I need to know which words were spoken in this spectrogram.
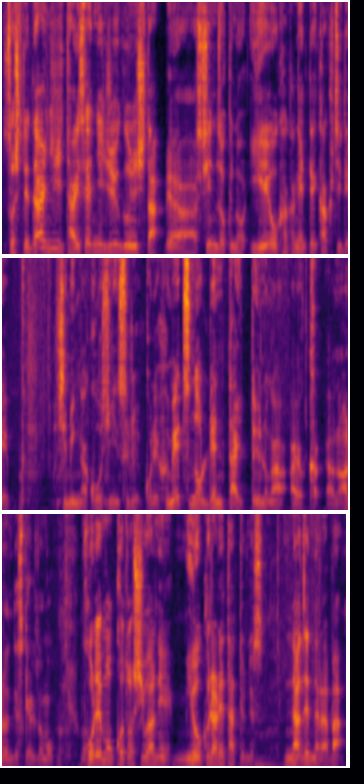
そして第二次大戦に従軍した親族の遺影を掲げて各地で市民が行進する、これ、不滅の連隊というのがあかあのあるんですけれども、これも今年はね、見送られたっていうんです。なぜならば、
